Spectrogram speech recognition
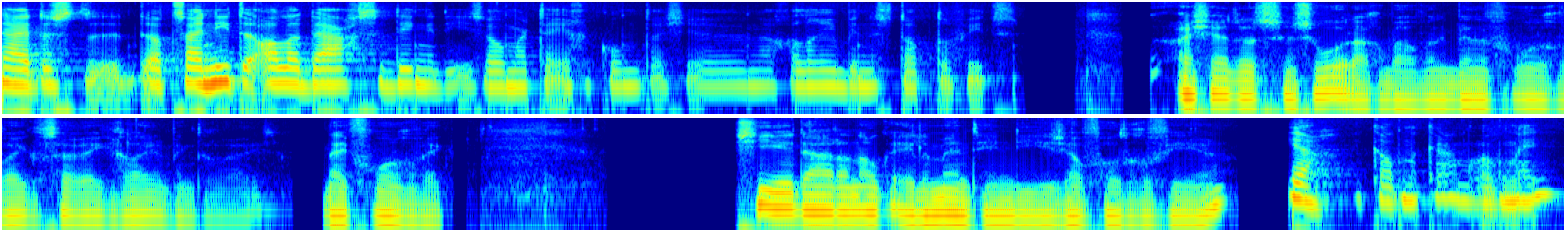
Nou ja, dus dat zijn niet de alledaagse dingen die je zomaar tegenkomt als je een galerie binnenstapt of iets. Als jij dat Sensora-gebouw, want ik ben er vorige week of twee weken geleden ben ik er geweest. Nee, vorige week. Zie je daar dan ook elementen in die je zou fotograferen? Ja, ik had mijn camera ook mee.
